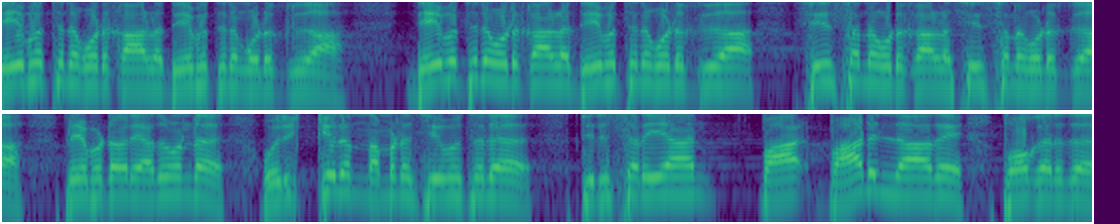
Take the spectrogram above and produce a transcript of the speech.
ദൈവത്തിന് കൊടുക്കാനുള്ള ദൈവത്തിന് കൊടുക്കുക. ദൈവത്തിന് കൊടുക്കാനുള്ള ദൈവത്തിന് കൊടുക്കുക. സീസറിന് കൊടുക്കാനുള്ള സീസറിന് കൊടുക്കുക. പ്രിയപ്പെട്ടവരെ അതുകൊണ്ട് ഒരിക്കലും നമ്മുടെ ജീവിതത്തിൽ തിരിച്ചറിയാൻ പാടില്ലാതെ പോകരുത്.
